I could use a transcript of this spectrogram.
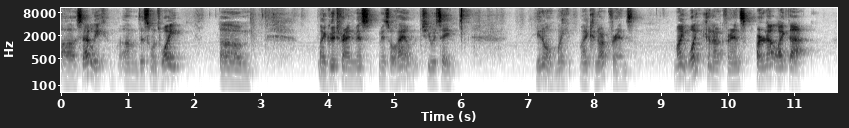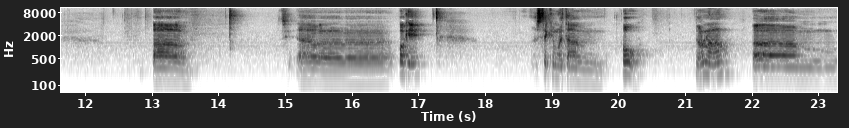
Uh, sadly, um, this one's white. Um, my good friend Miss Miss Ohio, she would say, you know, my my Canuck friends, my white Canuck friends are not like that. Um, uh, okay, sticking with um. Oh, no, no, no. Um,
